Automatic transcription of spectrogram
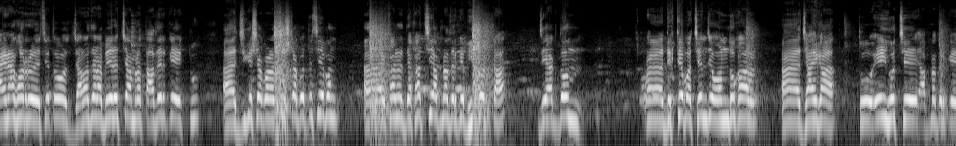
আয়নাঘর রয়েছে। তো যারা যারা বের হচ্ছে আমরা তাদেরকে একটু জিজ্ঞাসা করার চেষ্টা করতেছি এবং এখানে দেখাচ্ছি আপনাদেরকে ভিতরটা, যে একদম দেখতে পাচ্ছেন যে অন্ধকার জায়গা। তো এই হচ্ছে আপনাদেরকে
